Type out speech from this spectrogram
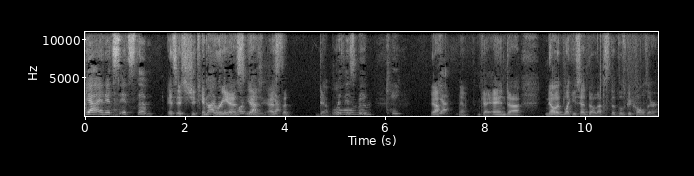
Yeah, and it's it's the it's it's just Tim Curry as yeah, as, as yeah. the devil with his big cape. Yeah, yeah. yeah. Okay, and uh, no, like you said though, that's those good calls there.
